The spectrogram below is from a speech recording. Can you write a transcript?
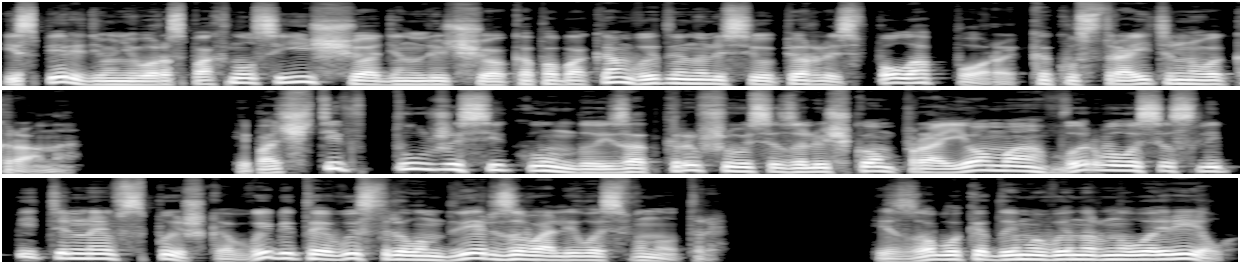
и спереди у него распахнулся еще один лючок, а по бокам выдвинулись и уперлись в пол опоры, как у строительного крана. И почти в ту же секунду из открывшегося за лючком проема вырвалась ослепительная вспышка, выбитая выстрелом дверь завалилась внутрь. Из облака дыма вынырнула Рил,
